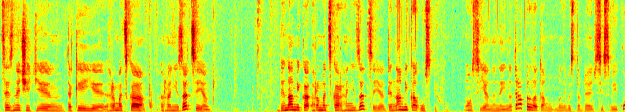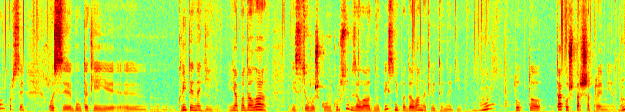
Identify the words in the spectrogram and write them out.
Це, значить, е, такий е, громадська організація, динаміка, громадська організація, динаміка успіху. Ну, Ось я на неї натрапила, там вони виставляють всі свої конкурси. Ось е, був такий е, квіти надії. Я подала із цього ж конкурсу, взяла одну пісню і подала на квіти надії. Ну, тобто також перша премія. Ну,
